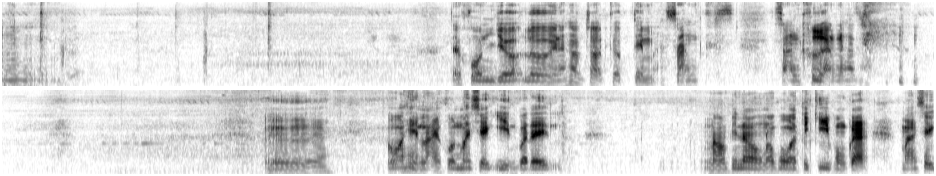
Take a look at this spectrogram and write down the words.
อืมแต่คนเยอะเลยนะครับ จอดเกือบเต็มสันสันเขื่อนนะครับ เออ ราะว่าเห็นหลายคนมาเช็คอินว่าได้น้องพี่น้องเนาะเพราะว่าติกกี้ผมกะมาเช็ค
